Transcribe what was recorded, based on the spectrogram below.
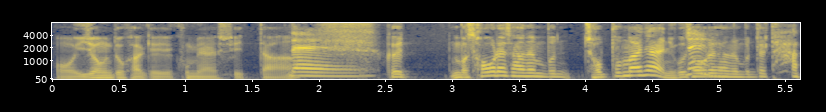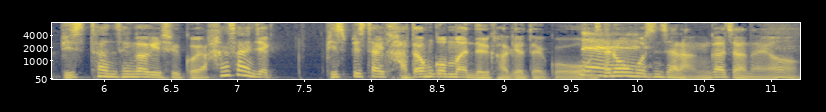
어, 이 정도 가격에 구매할 수 있다. 네. 그 뭐 서울에 사는 분 저뿐만이 아니고 네. 서울에 사는 분들 다 비슷한 생각이실 거예요. 항상 이제 비슷비슷하게 가던 곳만 늘 가게 되고 네. 새로운 곳은 잘 안 가잖아요.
